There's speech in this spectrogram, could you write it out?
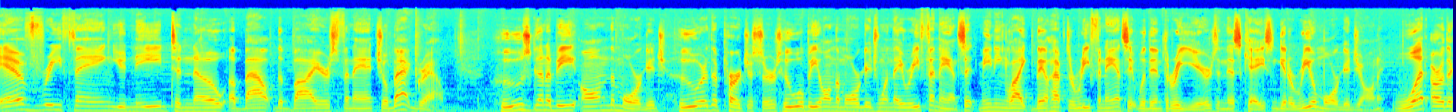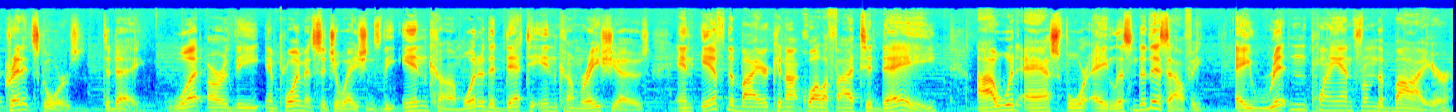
everything you need to know about the buyer's financial background. Who's going to be on the mortgage? Who are the purchasers? Who will be on the mortgage when they refinance it? Meaning, like they'll have to refinance it within three years in this case and get a real mortgage on it. What are the credit scores today? What are the employment situations, the income? What are the debt to income ratios? And if the buyer cannot qualify today, I would ask for a listen to this, Alfie, a written plan from the buyer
